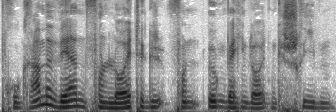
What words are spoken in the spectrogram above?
Programme werden von Leute, von irgendwelchen Leuten geschrieben.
